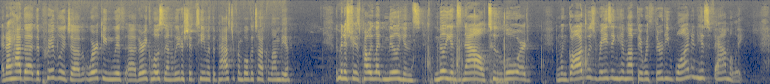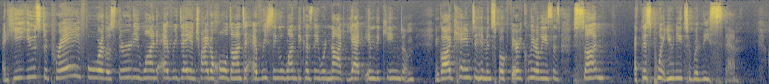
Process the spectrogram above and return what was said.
And I had the, the privilege of working with uh, very closely on a leadership team with a pastor from Bogota, Colombia. The ministry has probably led millions, millions now to the Lord. And when God was raising him up, there were 31 in his family. And he used to pray for those 31 every day and try to hold on to every single one because they were not yet in the kingdom. And God came to him and spoke very clearly. He says, Son, at this point, you need to release them.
